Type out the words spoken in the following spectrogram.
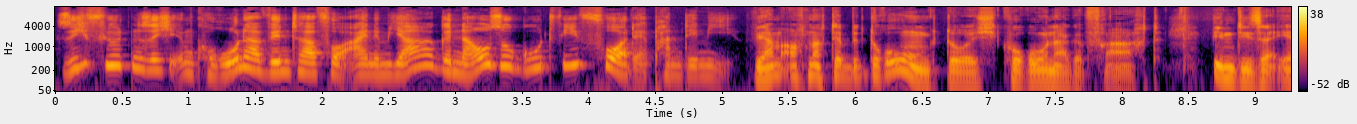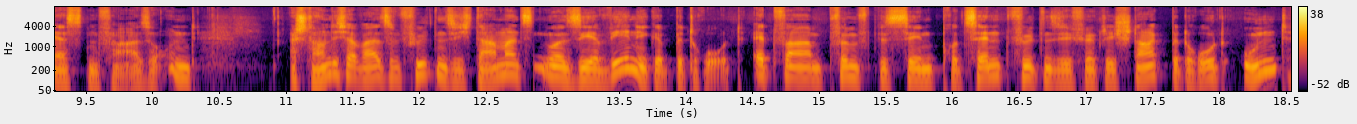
Sie fühlten sich im Corona-Winter vor einem Jahr genauso gut wie vor der Pandemie. Wir haben auch nach der Bedrohung durch Corona gefragt in dieser ersten Phase. Und Erstaunlicherweise fühlten sich damals nur sehr wenige bedroht. Etwa fünf bis zehn Prozent fühlten sich wirklich stark bedroht und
